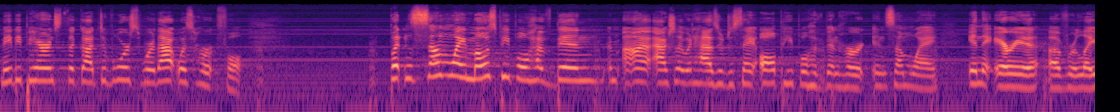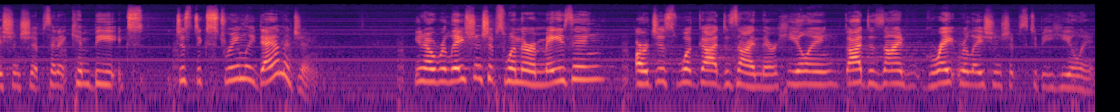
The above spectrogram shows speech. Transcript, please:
maybe parents that got divorced where that was hurtful. But in some way, most people have been, I actually would hazard to say all people have been hurt in some way in the area of relationships, and it can be ex- just extremely damaging. You know, relationships, when they're amazing, are just what God designed. They're healing. God designed great relationships to be healing.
